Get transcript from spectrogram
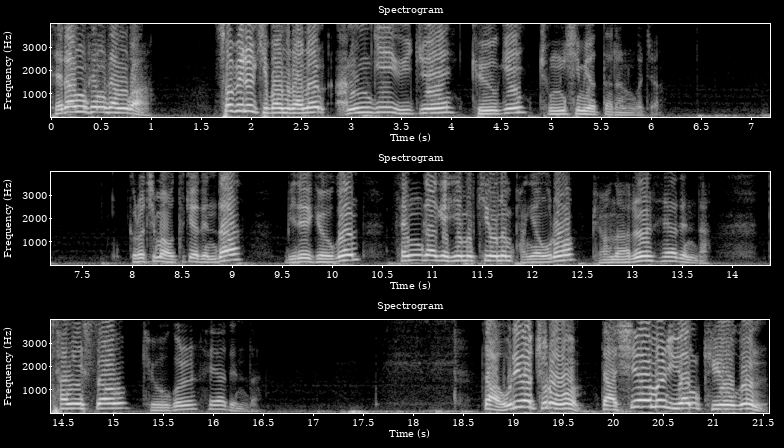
대량 생산과 소비를 기반으로 하는 암기 위주의 교육이 중심이었다라는 거죠. 그렇지만 어떻게 해야 된다? 미래 교육은 생각의 힘을 키우는 방향으로 변화를 해야 된다. 창의성 교육을 해야 된다. 자, 우리가 주로 자 시험을 위한 교육은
